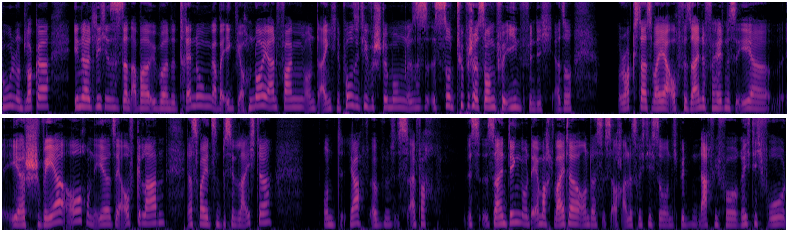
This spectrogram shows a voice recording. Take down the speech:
cool und locker. Inhaltlich ist es dann aber über eine Trennung, aber irgendwie auch Neuanfang und eigentlich eine positive Stimmung. Es ist, ist so ein typischer Song für ihn, finde ich. Also Rockstars war ja auch für seine Verhältnisse eher, eher schwer auch und eher sehr aufgeladen. Das war jetzt ein bisschen leichter. Und ja, äh, es ist einfach, ist sein Ding und er macht weiter und das ist auch alles richtig so. Und ich bin nach wie vor richtig froh,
